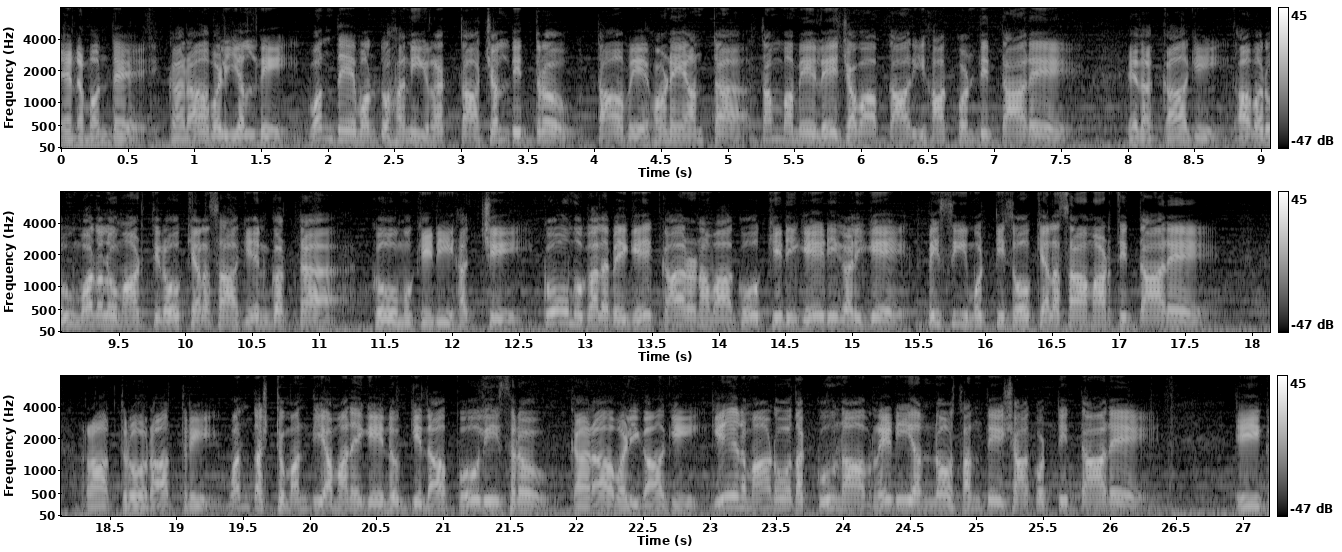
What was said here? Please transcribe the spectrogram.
ಇನ್ನು ಮುಂದೆ ಕರಾವಳಿಯಲ್ಲಿ ಒಂದೇ ಒಂದು ಹನಿ ರಕ್ತ ಚೆಲ್ಲಿದ್ರು ತಾವೇ ಹೊಣೆ ಅಂತ ತಮ್ಮ ಮೇಲೆ ಜವಾಬ್ದಾರಿ ಹಾಕೊಂಡಿದ್ದಾರೆ. ಇದಕ್ಕಾಗಿ ಅವರು ಮೊದಲು ಮಾಡ್ತಿರೋ ಕೆಲಸ ಏನ್ ಗೊತ್ತಾ? ಕೋಮು ಕಿಡಿ ಹಚ್ಚಿ, ಕೋಮು ಗಲಭೆಗೆ ಕಾರಣವಾಗೋ ಕಿಡಿಗೇಡಿಗಳಿಗೆ ಬಿಸಿ ಮುಟ್ಟಿಸೋ ಕೆಲಸ ಮಾಡ್ತಿದ್ದಾರೆ. ರಾತ್ರೋ ರಾತ್ರಿ ಒಂದಷ್ಟು ಮಂದಿಯ ಮನೆಗೆ ನುಗ್ಗಿದ ಪೊಲೀಸರು ಕರಾವಳಿಗಾಗಿ ಏನು ಮಾಡೋದಕ್ಕೂ ನಾವು ರೆಡಿ ಅನ್ನೋ ಸಂದೇಶ ಕೊಟ್ಟಿದ್ದಾರೆ. ಈಗ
